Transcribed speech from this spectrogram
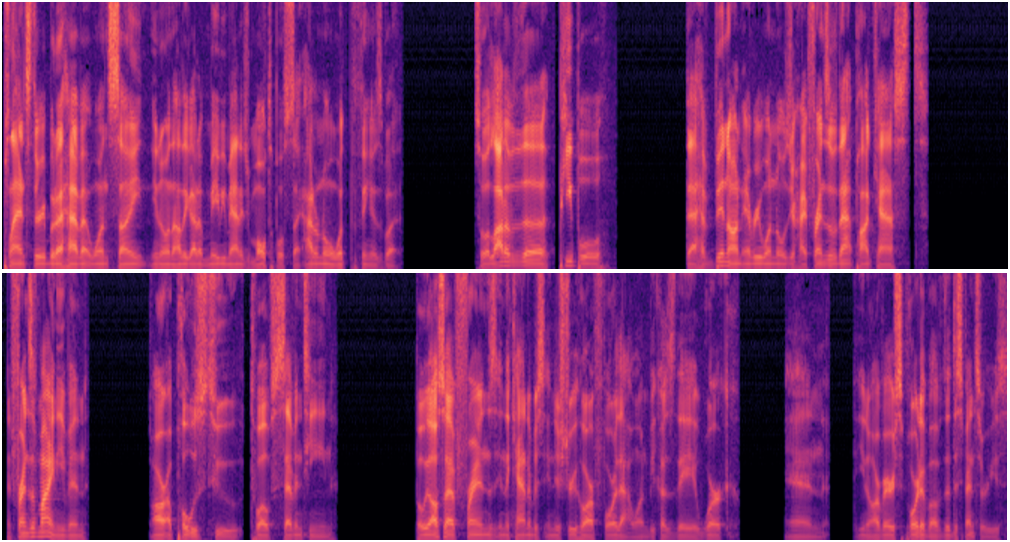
plants they're able to have at one site. You know, now they got to maybe manage multiple sites. I don't know what the thing is, but so a lot of the people that have been on Everyone Knows You're High, friends of that podcast, and friends of mine even, are opposed to 1217 but we also have friends in the cannabis industry who are for that one because they work and you know are very supportive of the dispensaries.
